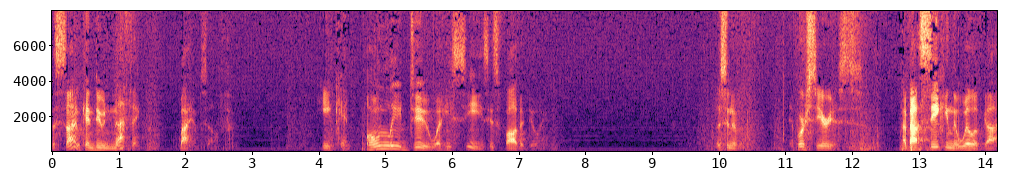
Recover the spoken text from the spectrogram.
the Son can do nothing by himself. He can only do what he sees his Father doing. Listen, if, if we're serious about seeking the will of God,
